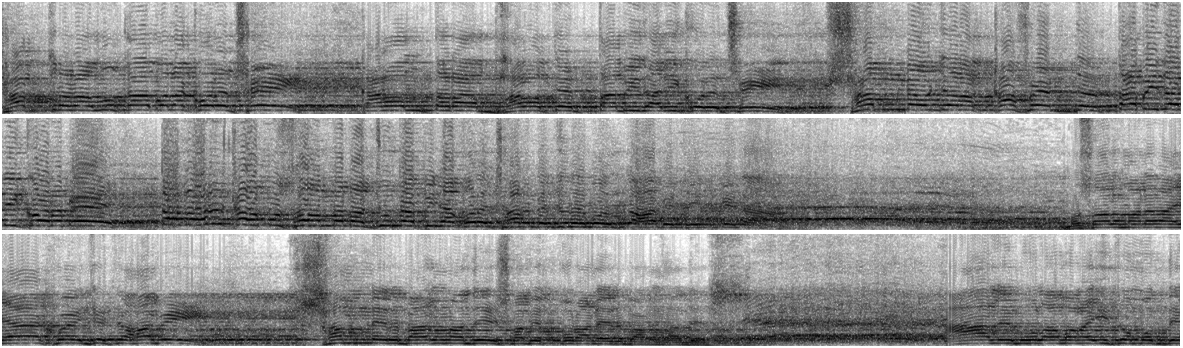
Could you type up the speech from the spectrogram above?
ছাত্ররা মোকাবেলা করেছে, কারণ তারা ভারতের তাবিদারি করেছে। সামনেও যারা কাফেরদের তাবিদারি করবে, তাদেরকেও মুসলমানরা জুতা পিনা করে ছাড়বে, জুড়ে বলতে হবে, ঠিক কিনা মুসলমানেরা এক হয়ে যেতে হবে, সামনের বাংলাদেশ হবে কোরআনের বাংলাদেশ। আলে মোলামারা ইতোমধ্যে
